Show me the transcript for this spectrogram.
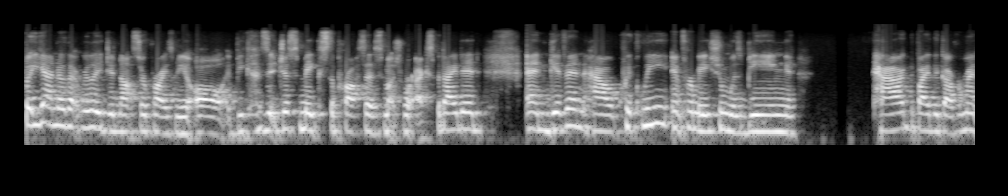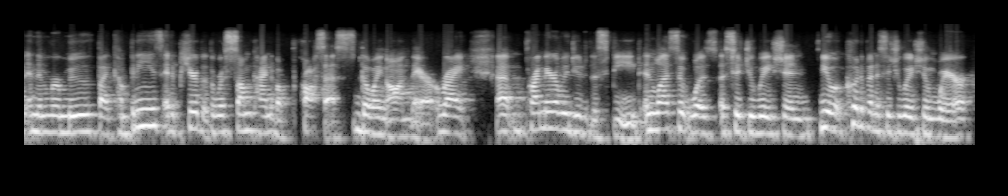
But yeah, no, that really did not surprise me at all because it just makes the process much more expedited. And given how quickly information was being tagged by the government and then removed by companies, it appeared that there was some kind of a process going on there, right? Uh, primarily due to the speed, unless it was a situation, you know, it could have been a situation where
